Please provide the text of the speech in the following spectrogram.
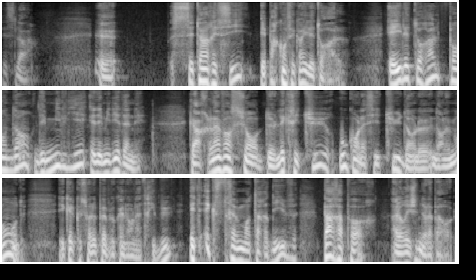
C'est cela. Euh, c'est un récit et par conséquent il est oral. Et il est oral pendant des milliers et des milliers d'années. Car l'invention de l'écriture, où qu'on la situe dans le, dans le monde, et quel que soit le peuple auquel on l'attribue, est extrêmement tardive par rapport à l'origine de la parole.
